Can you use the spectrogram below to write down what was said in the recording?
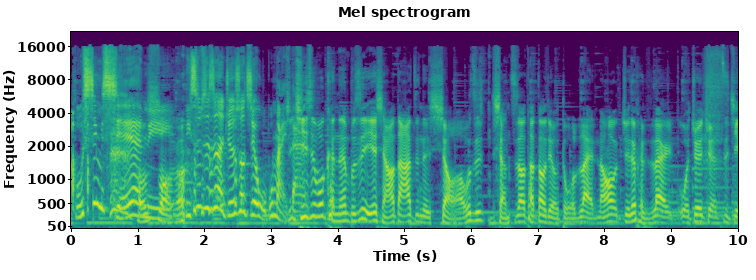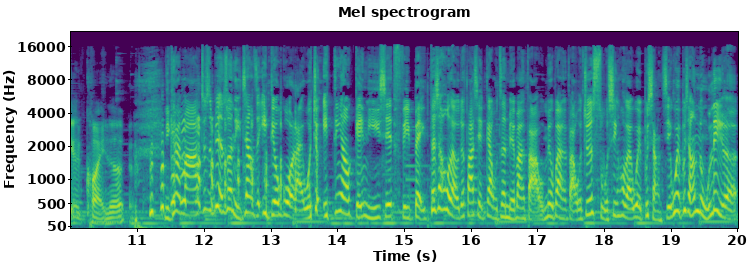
不信邪耶你！哦、你是不是真的觉得说只有我不买单？其实我可能不是也想要大家真的笑啊，我只是想知道他到底有多烂，然后觉得很烂，我就会觉得自己很快乐。你看吗？就是变成说你这样子一丢过来，我就一定要给你一些 feedback。但是后来我就发现，干我真的没办法，我没有办法，我就是索性后来我也不想接，我也不想努力了，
